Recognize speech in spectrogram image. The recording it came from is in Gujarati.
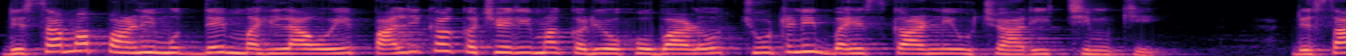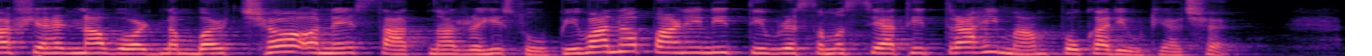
ડીસામાં પાણી મુદ્દે મહિલાઓએ પાલિકા કચેરીમાં કર્યો હોબાળો, ચૂંટણી બહિષ્કારની ઉચ્ચારી ચીમકી. ડીસા શહેરના વોર્ડ નંબર છ અને સાતના રહીશો પીવાના પાણીની તીવ્ર સમસ્યાથી ત્રાહીમામ પોકારી ઉઠ્યા છે.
